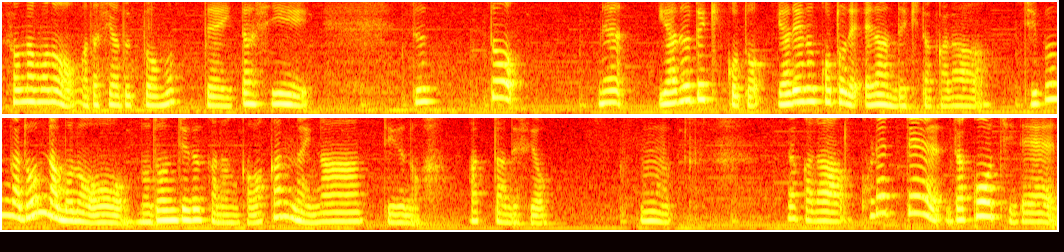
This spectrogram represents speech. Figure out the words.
そんなものを私はずっと思っていたしずっとねやるべきことやれることで選んできたから自分がどんなものを望んでるかなんか分かんないなっていうのがあったんですよ。うん、だからこれってザ・コーチで、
